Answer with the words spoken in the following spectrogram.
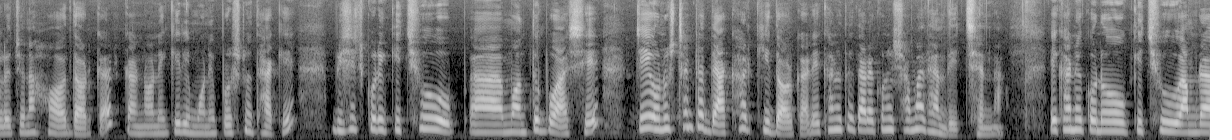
আলোচনা হওয়া দরকার, কারণ অনেকেরই মনে প্রশ্ন থাকে। বিশেষ করে কিছু মন্তব্য আসে যে অনুষ্ঠানটা দেখার কি দরকার? এখানে তো তারা কোনো সমাধান দিচ্ছেন না। এখানে কোনো কিছু আমরা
